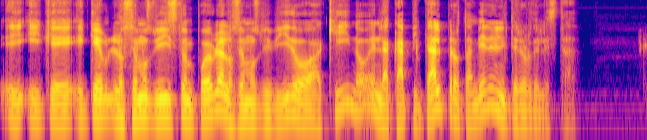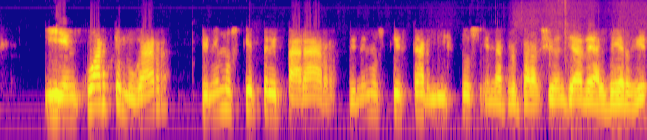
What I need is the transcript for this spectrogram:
y, y, que, y que los hemos visto en Puebla, los hemos vivido aquí, ¿no? En la capital, pero también en el interior del estado. Y en cuarto lugar, tenemos que preparar, tenemos que estar listos en la preparación ya de albergues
